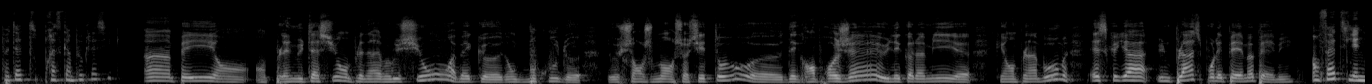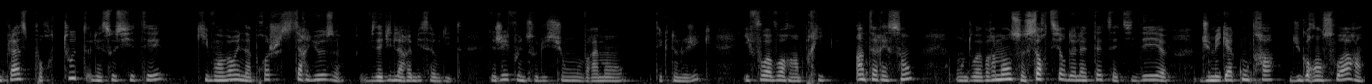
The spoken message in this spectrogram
peut-être presque un peu classiques un pays en, pleine mutation, en pleine révolution, avec euh, donc beaucoup de, changements sociétaux, euh, des grands projets, une économie euh, qui est en plein boom. Est-ce qu'il y a une place pour les PME, PMI En fait, il y a une place pour toutes les sociétés qui vont avoir une approche sérieuse vis-à-vis de l'Arabie saoudite. Déjà, il faut une solution vraiment technologique. Il faut avoir un prix intéressant. On doit vraiment se sortir de la tête cette idée du méga contrat du grand soir.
